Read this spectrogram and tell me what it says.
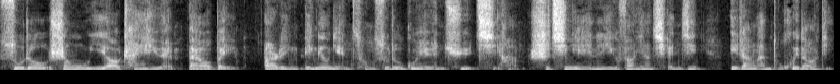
苏州生物医药产业园 BioBay 二零零六年从苏州工业园区起航，十七年沿着一个方向前进，一张蓝图绘到底，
